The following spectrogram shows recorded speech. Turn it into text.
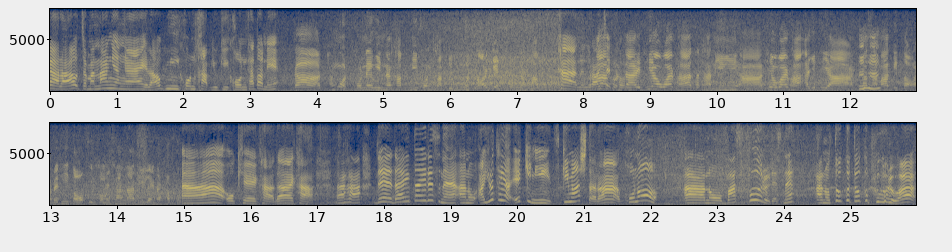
ยาแล้วจะมานั่งยังไง แล้วมีคนขับอยู่กี่คนคะตอนนี้ ก็ทั้งหมดคนในวินนะครับ มีคนขับอยู่ทั้งหมด 107 คนนะครับค่ะ107คนถ้าสนใจเที่ยวไหว้พระสถานีอ่าเที่ยวไหว้พระอยุธยาก็สามารถติดต่อได้ที่โต๊ะอินโฟเมชันด้านนี้เลยนะครับผม อ่าโอเคค่ะได้ค่ะนะคะเดได大体ですねあのアユテา駅に着きましたらこのあのバスプールですねあのトゥクトゥクプールは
